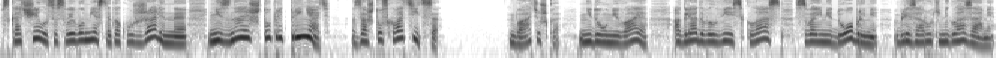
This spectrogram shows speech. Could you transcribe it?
вскочила со своего места как ужаленная, не зная, что предпринять, за что схватиться. Батюшка, недоумевая, оглядывал весь класс своими добрыми, близорукими глазами.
